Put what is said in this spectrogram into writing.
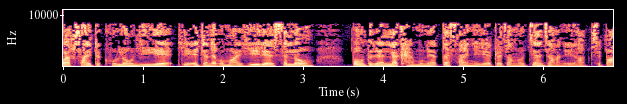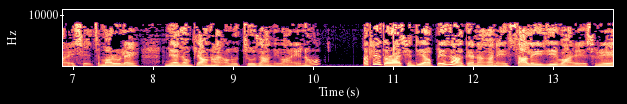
website တစ်ခုလုံးကြီးရဲ့ဒီ internet ပေါ်မှာရေးတဲ့စက်လုံးပုံသဏ္ဍာန်လက်ခံမှုနဲ့သက်ဆိုင်နေတဲ့အတွက်ကြောင့်မို့ကြန့်ကြာနေတာဖြစ်ပါတယ်ရှင်။ကျမတို့လည်းအများဆုံးပြောင်းနိုင်အောင်လို့စူးစမ်းနေပါတယ်နော်။နောက်ထပ်သောရရှင်တယောက်ပေးစာကဏ္ဍကနေစာလေးရေးပါတယ်ဆိုတဲ့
